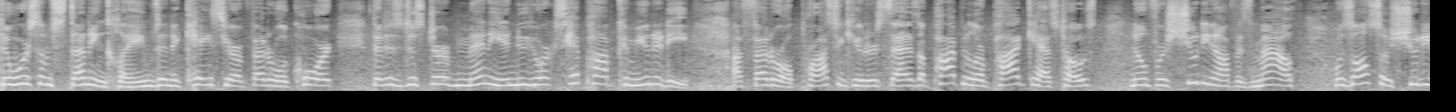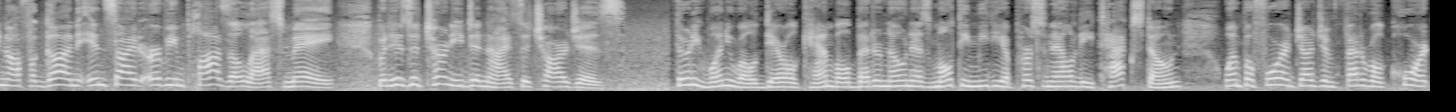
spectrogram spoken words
There were some stunning claims in a case here at federal court that has disturbed many in New York's hip hop community. A federal prosecutor says a popular podcast host known for shooting off his mouth was also shooting off a gun inside Irving Plaza last May, but his attorney denies the charges. 31 year old Daryl Campbell, better known as multimedia personality Taxstone, went before a judge in federal court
